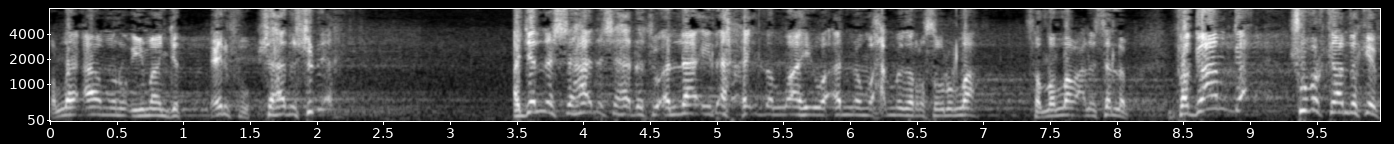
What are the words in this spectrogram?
والله آمنوا إيمان جد. عرفوا. شهادة شنو يا أخي؟ أجل الشهادة شهادة أن لا إله إلا الله وأن محمد رسول الله صلى الله عليه وسلم. فقام شوف الكلام ده كيف.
